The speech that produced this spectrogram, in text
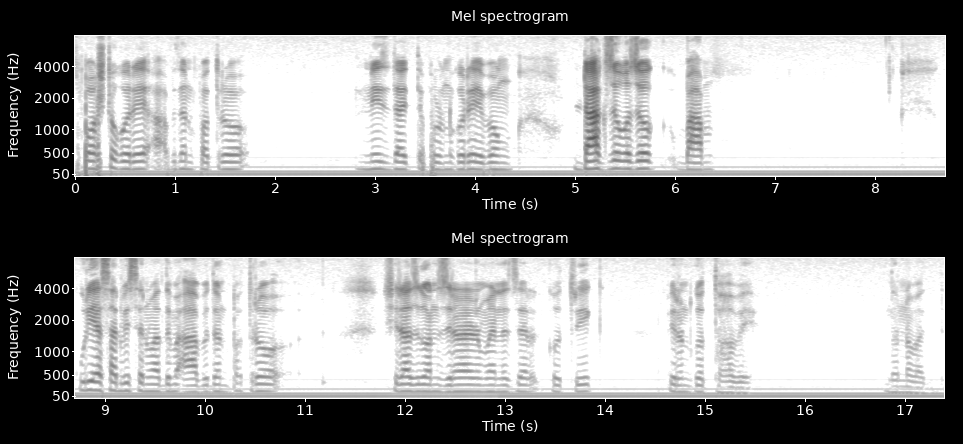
স্পষ্ট করে আবেদনপত্র নিজ দায়িত্বে পূরণ করে এবং ডাক যোগাযোগ বা কুরিয়ার সার্ভিসের মাধ্যমে আবেদনপত্র সিরাজগঞ্জ জেনারেল ম্যানেজার কর্তৃক প্রেরণ করতে হবে। ধন্যবাদ।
